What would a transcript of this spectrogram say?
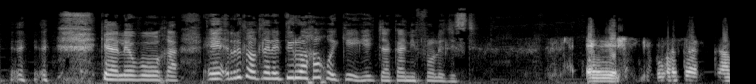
Ke a leboga. E re tlotlele tiro ya gago ke eng jaaka nephrologist um ke borata ka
